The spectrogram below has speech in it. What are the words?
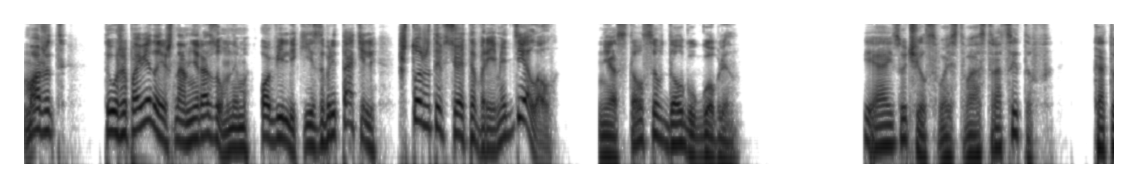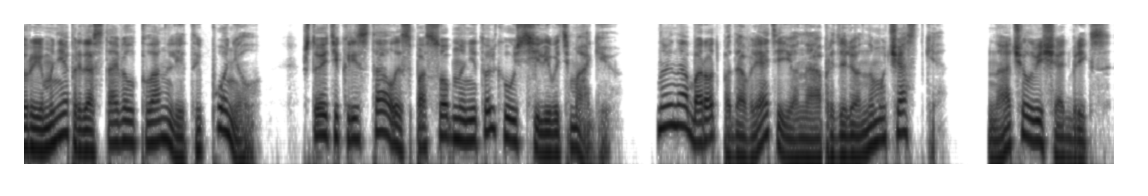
«Может, ты уже поведаешь нам неразумным, о великий изобретатель, что же ты все это время делал?» Не остался в долгу гоблин. «Я изучил свойства астроцитов, которые мне предоставил клан Лит, и понял, что эти кристаллы способны не только усиливать магию, но и наоборот подавлять ее на определенном участке. Начал вещать Брикс.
